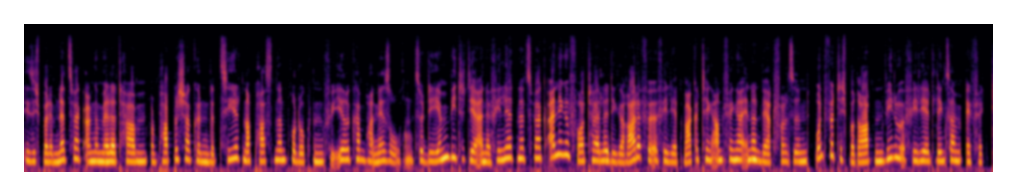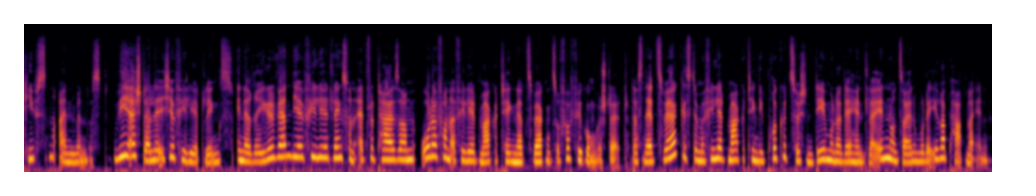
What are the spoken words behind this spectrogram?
die sich bei dem Netzwerk angemeldet haben und Publisher können gezielt nach passenden Produkten für ihre Kampagne Kampagne suchen. Zudem bietet dir ein Affiliate-Netzwerk einige Vorteile, die gerade für Affiliate-Marketing-AnfängerInnen wertvoll sind und wird dich beraten, wie du Affiliate-Links am effektivsten einbindest. Wie erstelle ich Affiliate-Links? In der Regel werden die Affiliate-Links von Advertisern oder von Affiliate-Marketing-Netzwerken zur Verfügung gestellt. Das Netzwerk ist im Affiliate-Marketing die Brücke zwischen dem oder der HändlerIn und seinem oder ihrer PartnerIn.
